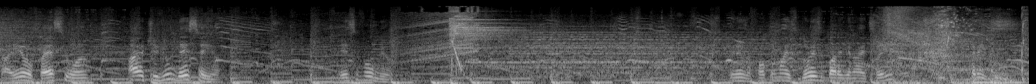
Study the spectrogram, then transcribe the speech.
Caiu, PS1. Ah, eu tive um desse aí, ó. Esse foi o meu. Beleza, faltam mais dois Baragnites aí. Três.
